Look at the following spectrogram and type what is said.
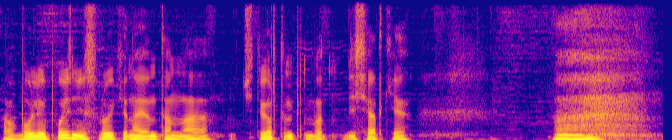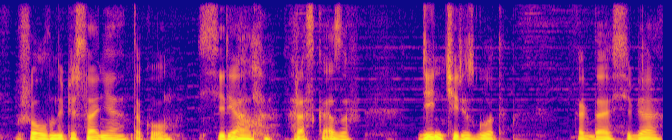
А в более поздние сроки, наверное, там на четвертом, вот, десятке ушел в написание такого сериала рассказов день через год, когда себя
